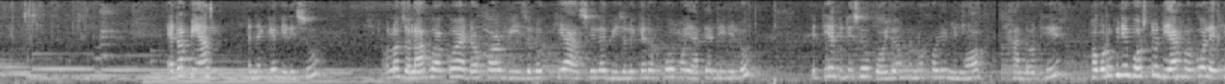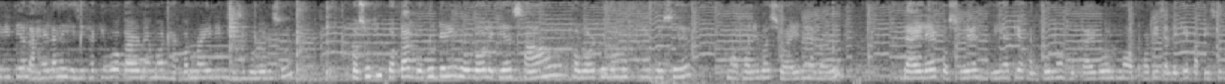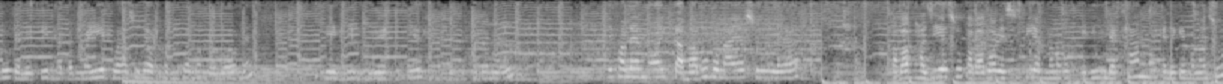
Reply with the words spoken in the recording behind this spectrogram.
এটা পিঁয়াজ এনেকৈ দি দিছোঁ। অলপ জ্বলা হোৱাকৈ এডোখৰ বি জলকীয়া আছিলে বি জলকীয়াডোখৰো মই ইয়াতে দি দিলোঁ। এতিয়া দি দিছোঁ প্ৰয়োজন অনুসৰি নিমখ হালধি। সকলোখিনি বস্তু দিয়া হৈ গ'ল এইখিনি এতিয়া লাহে লাহে সিজি থাকিবৰ কাৰণে মই ঢাকন মাৰি দিম সিজিবলৈ দিছোঁ। কচুখিনি কটা বহুত দেৰি হৈ গ'ল এতিয়া চাওঁ খবৰটো লওঁ কি হৈছে। অথনিৰ পৰা চোৱাই নাই বাৰু। দাইলে কচুৱে ধুনীয়াকৈ সম্পূৰ্ণ শুকাই গ'ল। মই অথনি যেনেকৈ পাতিছিলোঁ তেনেকেই ঢাকন মাৰিয়ে থোৱা আছিলে। অথনিৰ পৰা মই লগোৱাও নাই। এতিয়া এইখিনি ধুনীয়াকৈ ল'ম আৰু এইফালে মই কাবাবো বনাই আছোঁ এয়া। কাবাব ভাজি আছোঁ। কাবাবৰ ৰেচিপি আপোনালোকক এদিন দেখাম মই কেনেকৈ বনাইছোঁ।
